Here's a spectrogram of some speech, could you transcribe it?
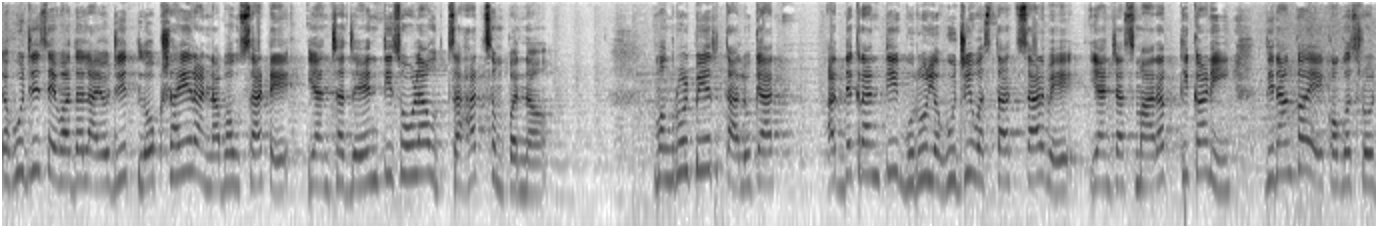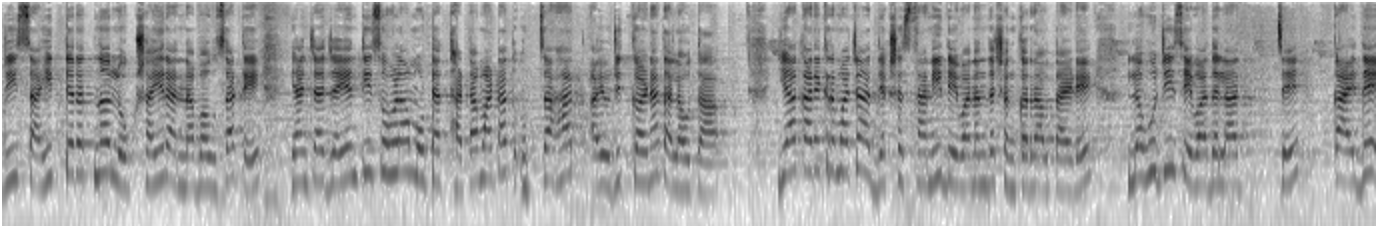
लहुजी सेवा दल आयोजित लोकशाहीर अण्णाभाऊ साठे यांचा जयंती सोहळा उत्साहात संपन्न. मंगरुळपीर तालुक्यात आद्यक्रांती गुरु लहुजी वस्ताद साळवे यांच्या स्मारक ठिकाणी दिनांक एक ऑगस्ट रोजी साहित्यरत्न लोकशाहीर अण्णाभाऊ साठे यांच्या जयंती सोहळा मोठ्या थाटामाटात उत्साहात आयोजित करण्यात आला होता. या कार्यक्रमाच्या अध्यक्षस्थानी देवानंद शंकरराव तायडे लहुजी सेवा दलाचे कायदे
